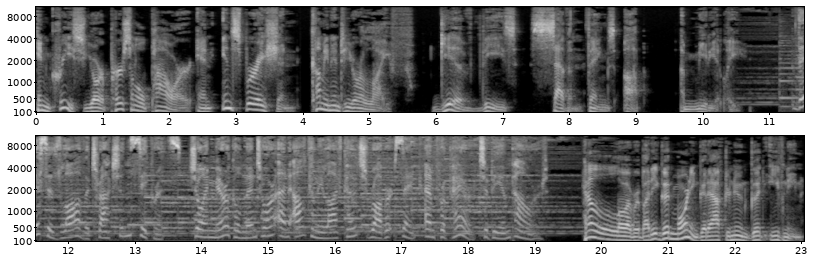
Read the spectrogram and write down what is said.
Increase your personal power and inspiration coming into your life. Give these seven things up immediately. This is Law of Attraction Secrets. Join Miracle Mentor and Alchemy Life Coach Robert Zink and prepare to be empowered. Hello, everybody. Good morning, good afternoon, good evening,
